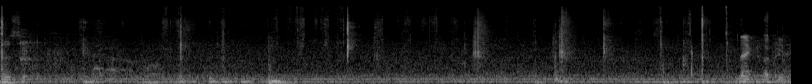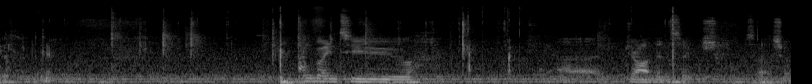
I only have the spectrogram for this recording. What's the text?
those two. That goes I'll keep back. this. Okay. I'm going to uh, draw then search. So I'll shuffle.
